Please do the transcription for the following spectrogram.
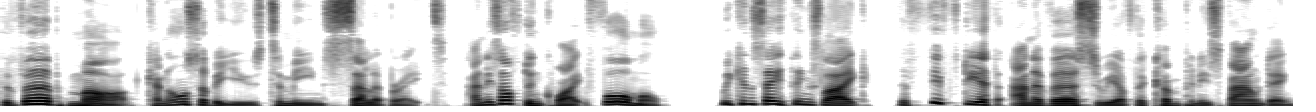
The verb mark can also be used to mean celebrate and is often quite formal. We can say things like, the 50th anniversary of the company's founding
